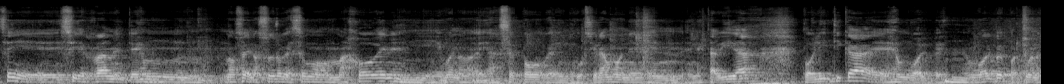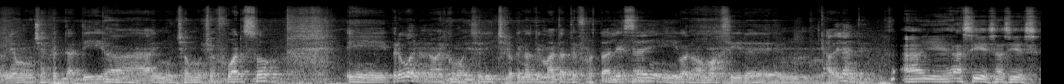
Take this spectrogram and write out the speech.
Sí, sí, realmente es un nosotros que somos más jóvenes y bueno, eh, hace poco que incursionamos en, esta vida política, es un golpe. Es un golpe porque bueno, teníamos mucha expectativa, hay mucho, mucho esfuerzo eh, pero bueno, no es como dice Lich, lo que no te mata te fortalece y bueno, vamos a seguir eh, adelante. así es, así es.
